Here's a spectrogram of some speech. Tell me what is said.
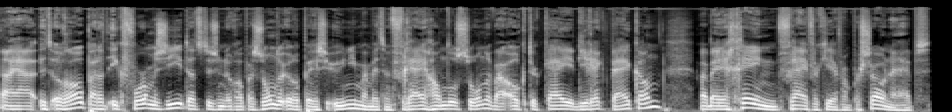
Nou ja, het Europa dat ik voor me zie... dat is dus een Europa zonder Europese Unie... maar met een vrijhandelszone waar ook Turkije direct bij kan. Waarbij je geen vrij verkeer van personen hebt...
